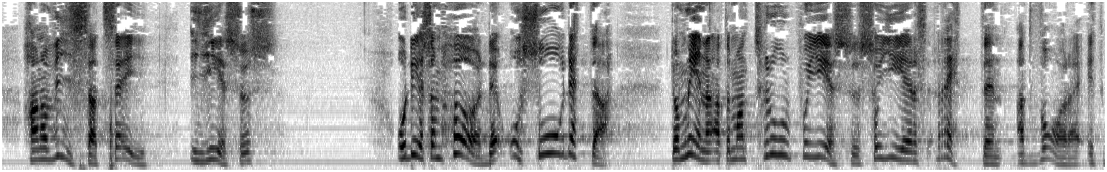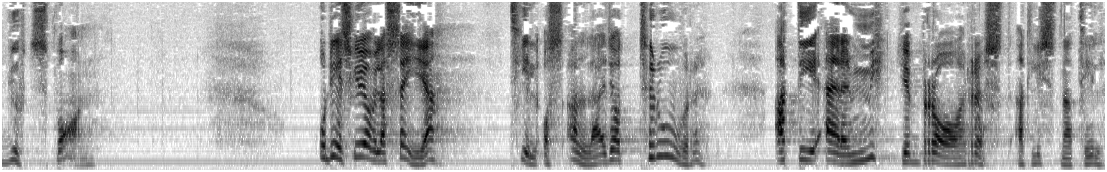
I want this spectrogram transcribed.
Han har visat sig i Jesus. Och det som hörde och såg detta, de menar att om man tror på Jesus så ges rätten att vara ett Guds barn. Och det skulle jag vilja säga till oss alla. Jag tror att det är en mycket bra röst att lyssna till.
